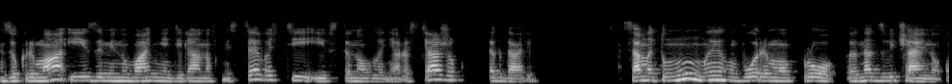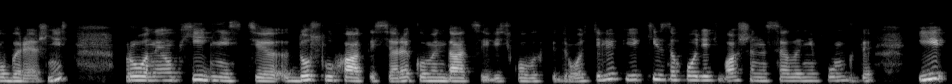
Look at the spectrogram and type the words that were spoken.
Зокрема, і замінування ділянок місцевості, і встановлення розтяжок, і так далі. Саме тому ми говоримо про е, надзвичайну обережність, про необхідність е, дослухатися рекомендацій військових підрозділів, які заходять в ваші населені пункти, і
